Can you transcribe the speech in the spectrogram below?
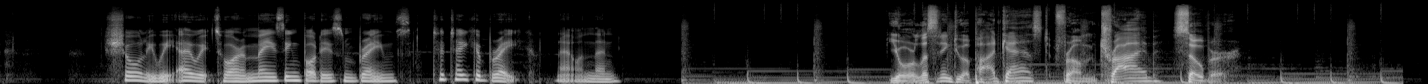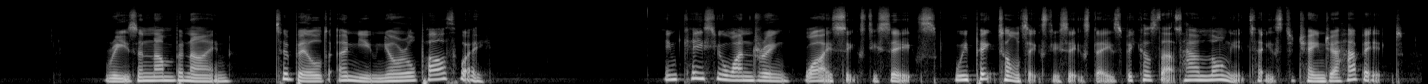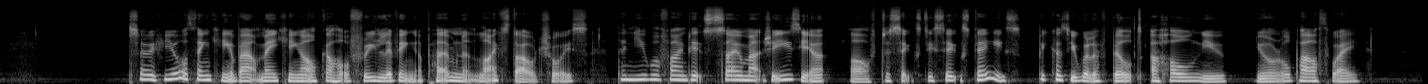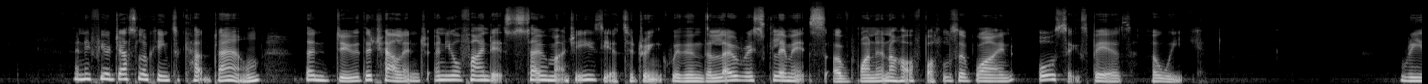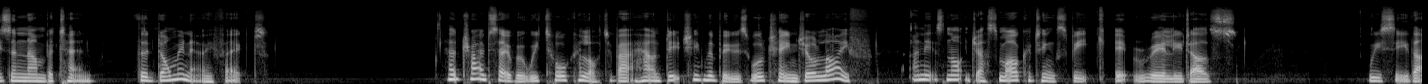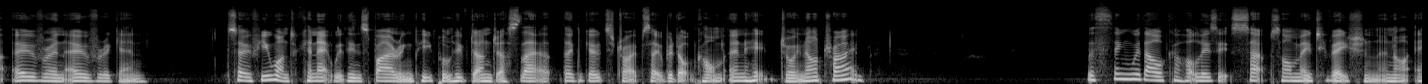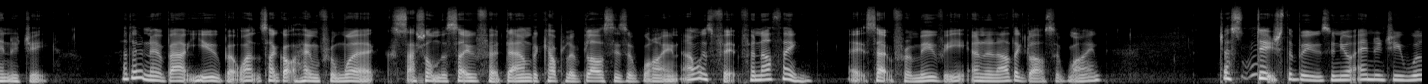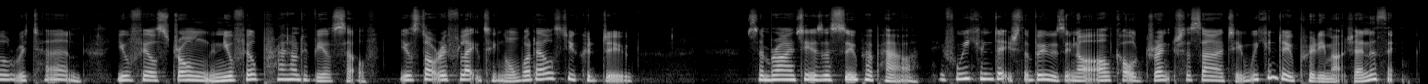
Surely we owe it to our amazing bodies and brains to take a break now and then. You're listening to a podcast from Tribe Sober. Reason number nine to build a new neural pathway. In case you're wondering why 66, we picked on 66 days because that's how long it takes to change a habit. So, if you're thinking about making alcohol free living a permanent lifestyle choice, then you will find it so much easier after 66 days because you will have built a whole new neural pathway. And if you're just looking to cut down, then do the challenge and you'll find it so much easier to drink within the low risk limits of one and a half bottles of wine or six beers a week. Reason number 10 the domino effect. At Tribe Sober, we talk a lot about how ditching the booze will change your life. And it's not just marketing speak, it really does. We see that over and over again. So if you want to connect with inspiring people who've done just that, then go to tribesober.com and hit join our tribe. The thing with alcohol is it saps our motivation and our energy. I don't know about you, but once I got home from work, sat on the sofa, downed a couple of glasses of wine, I was fit for nothing, except for a movie and another glass of wine. Just ditch the booze and your energy will return. You'll feel strong and you'll feel proud of yourself. You'll start reflecting on what else you could do. Sobriety is a superpower. If we can ditch the booze in our alcohol drenched society, we can do pretty much anything.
